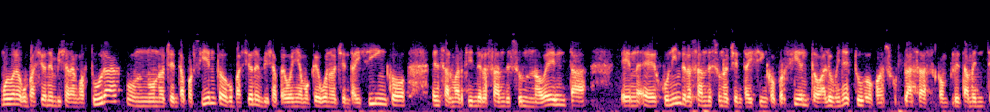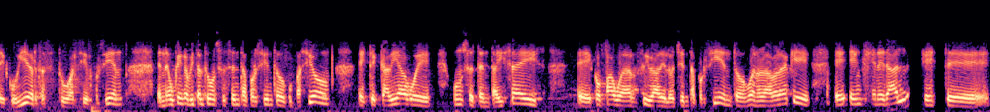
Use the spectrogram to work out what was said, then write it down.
muy buena ocupación en Villa Langostura, un, un 80%, ocupación en Villa Pegüeña Moquegua un 85%, en San Martín de los Andes un 90%, en eh, Junín de los Andes un 85%, Aluminé estuvo con sus plazas completamente cubiertas, estuvo al 100%, en Neuquén Capital tuvo un 60% de ocupación, este Cabiahue un 76%, eh, Copower iba del 80%, bueno, la verdad que eh, en general este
